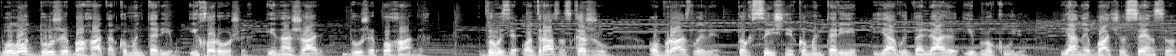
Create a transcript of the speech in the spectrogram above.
Було дуже багато коментарів, і хороших, і, на жаль, дуже поганих. Друзі, одразу скажу: образливі, токсичні коментарі я видаляю і блокую. Я не бачу сенсу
